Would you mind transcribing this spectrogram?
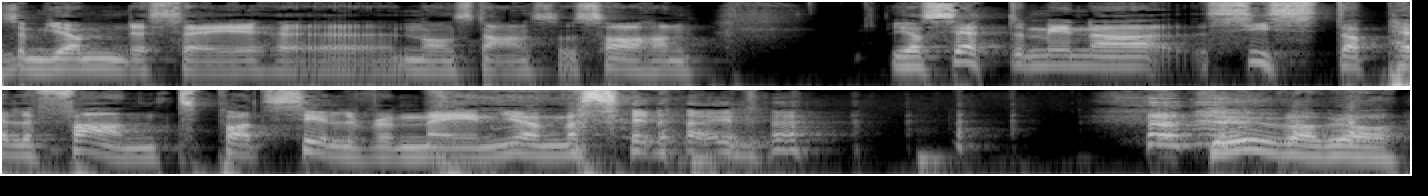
som gömde sig eh, någonstans. Och sa han, jag sätter mina sista pelefant på att Silvermane gömmer sig där inne. Gud vad bra.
